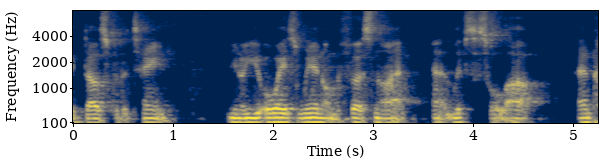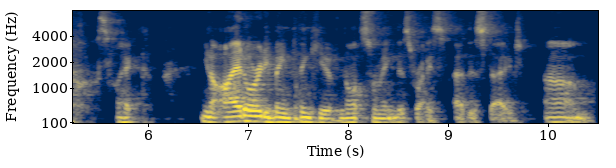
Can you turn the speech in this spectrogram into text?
it does for the team. You know, you always win on the first night and it lifts us all up. And I was like, you know, I had already been thinking of not swimming this race at this stage. Um,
